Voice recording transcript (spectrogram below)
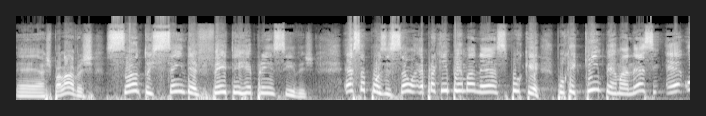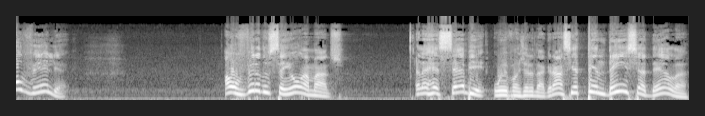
É, as palavras santos sem defeito e irrepreensíveis. Essa posição é para quem permanece. Por quê? Porque quem permanece é ovelha. A ovelha do Senhor, amados, ela recebe o evangelho da graça e a tendência dela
